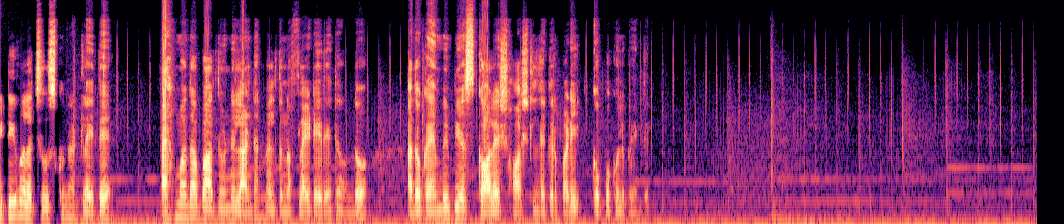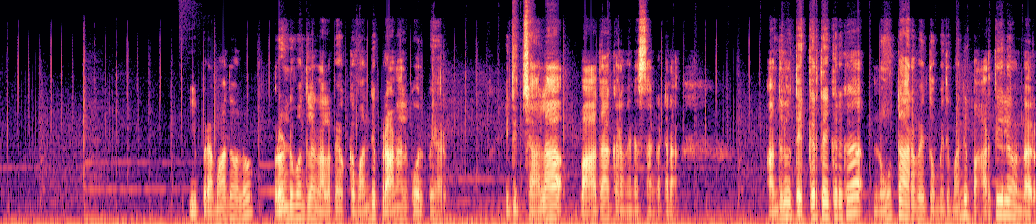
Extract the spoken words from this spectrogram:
ఇటీవల చూసుకున్నట్లయితే అహ్మదాబాద్ నుండి లండన్ వెళ్తున్న ఫ్లైట్ ఏదైతే ఉందో అదొక ఎంబీబీఎస్ కాలేజ్ హాస్టల్ దగ్గర పడి కుప్పకూలిపోయింది. ఈ ప్రమాదంలో రెండు వందల నలభై ఒక్క మంది ప్రాణాలు కోల్పోయారు. ఇది చాలా బాధాకరమైన సంఘటన. అందులో దగ్గర దగ్గరగా నూట అరవై తొమ్మిది మంది భారతీయులే ఉన్నారు.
